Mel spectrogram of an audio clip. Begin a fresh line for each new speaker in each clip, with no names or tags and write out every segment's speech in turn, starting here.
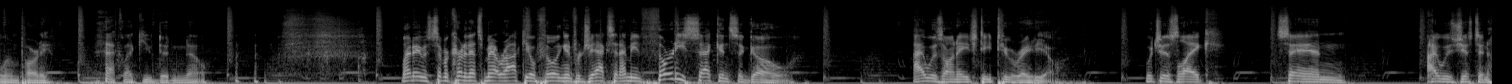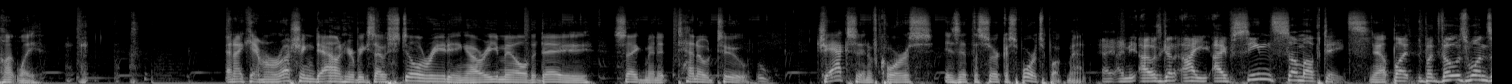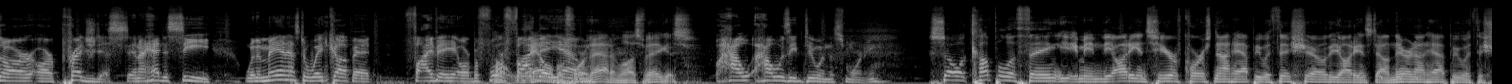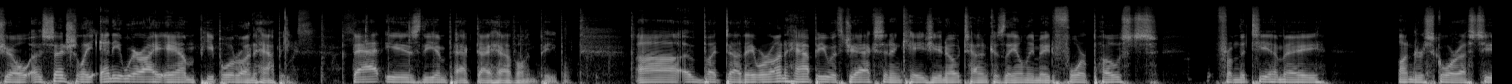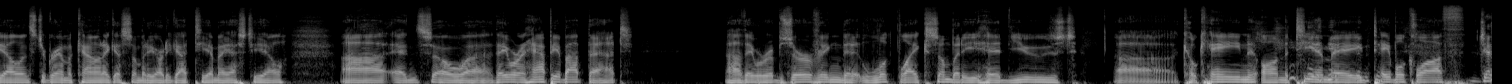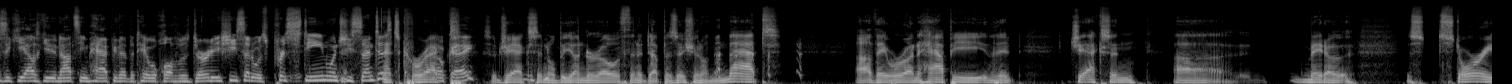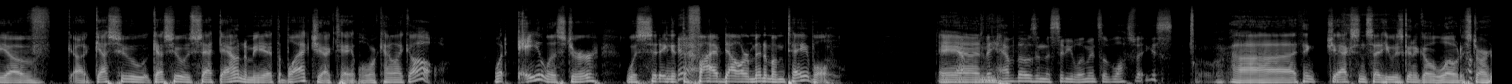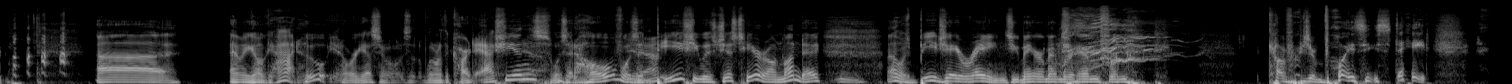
Balloon Party. Act like you didn't know. My name is Tim McKernan. That's Matt Rocchio filling in for Jackson. I mean, 30 seconds ago, I was on HD2 radio, which is like saying I was just in Huntley. And I came rushing down here because I was still reading our email of the day segment at 10:02. Jackson, of course, is at the Circus Sportsbook, Matt.
I, I, I was gonna. I I've seen some updates.
Yep.
But but those ones are are prejudiced, and I had to see when a man has to wake up at 5 a.m. or before
Well,
5
well
a.m.
before that in Las Vegas.
How how was he doing this morning?
So a couple of things. I mean, the audience here, of course, not happy with this show. The audience down there, not happy with the show. Essentially, anywhere I am, people are unhappy. That is the impact I have on people. Uh, but uh, they were unhappy with Jackson and KG in O Town because they only made four posts from the TMA underscore STL Instagram account. I guess somebody already got TMA STL. Uh, and so uh, they were unhappy about that. Uh, they were observing that it looked like somebody had used uh, cocaine on the TMA tablecloth.
Jesse Kielski did not seem happy that the tablecloth was dirty. She said it was pristine when she sent it.
That's correct.
Okay.
So Jackson will be under oath in a deposition on that. Uh, they were unhappy that Jackson uh, made a story of uh, guess who guess who sat down to me at the blackjack table. We're kind of like, oh, what A-lister was sitting at the five dollar minimum table?
Yeah,
And
do they have those in the city limits of Las Vegas?
uh, I think Jackson said he was going to go low to start. uh, and we go, God, who? You know, we're guessing, was it one of the Kardashians? Was it Hove? Was
Yeah.
it B? She was just here on Monday. That was BJ Rains. You may remember him from coverage of Boise State.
